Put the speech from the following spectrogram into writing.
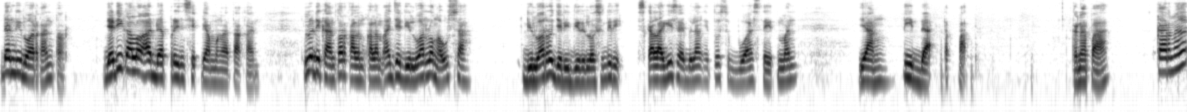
dan di luar kantor. Jadi kalau ada prinsip yang mengatakan, lo di kantor kalem-kalem aja, di luar lo nggak usah. Di luar lo jadi diri lo sendiri. Sekali lagi saya bilang itu sebuah statement yang tidak tepat. Kenapa? Karena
